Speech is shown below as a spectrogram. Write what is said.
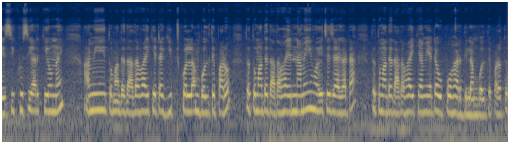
বেশি খুশি আর কেউ নাই। আমি তোমাদের দাদাভাইকে এটা গিফট করলাম বলতে পারো। তো তোমাদের দাদাভাইয়ের নামেই হয়েছে জায়গাটা। তো তোমাদের দাদাভাইকে আমি এটা উপহার দিলাম বলতে পারো। তো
